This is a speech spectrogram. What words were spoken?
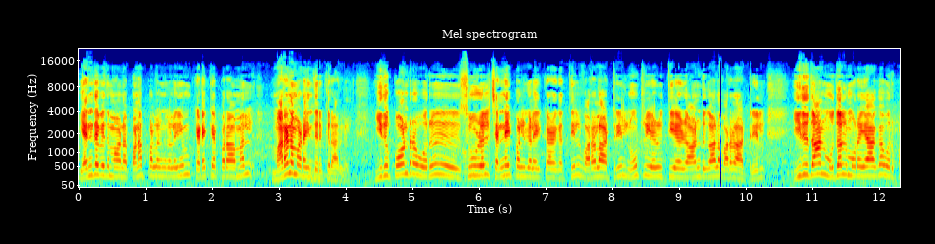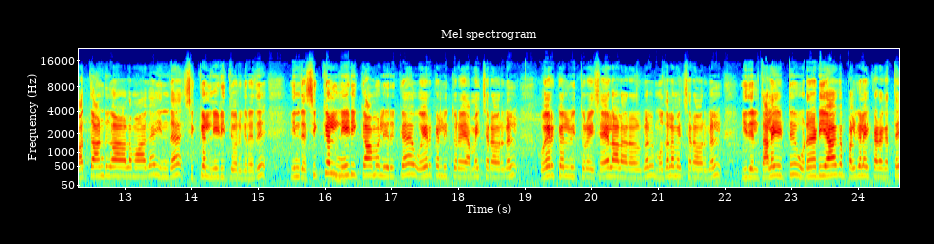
எந்த விதமான பணப்பலன்களையும் கிடைக்கப்பெறாமல் மரணமடைந்திருக்கிறார்கள். இது போன்ற ஒரு சூழல் சென்னை பல்கலைக்கழகத்தில் வரலாற்றில் நூற்றி எழுபத்தி ஏழு ஆண்டுகால வரலாற்றில் இதுதான் முதல் முறையாக ஒரு பத்து ஆண்டு காலமாக இந்த சிக்கல் நீடித்து வருகிறது. இந்த சிக்கல் நீடிக்காமல் இருக்க உயர்கல்வித்துறை அமைச்சர் அவர்கள் உயர்கல்வித்துறை செயலாளர் அவர்கள் முதலமைச்சர் அவர்கள் இதில் தலையிட்டு உடனடி உடனடியாக பல்கலைக்கழகத்தை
